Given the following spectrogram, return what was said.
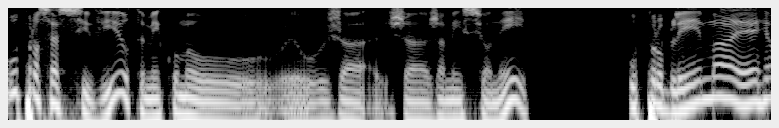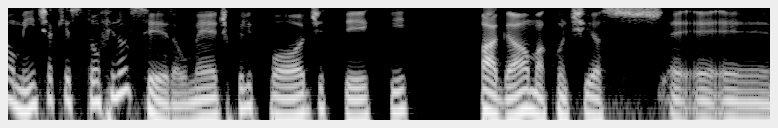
O processo civil, também como eu, eu já, já, já mencionei, o problema é realmente a questão financeira. O médico ele pode ter que pagar uma quantia é, é, é,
